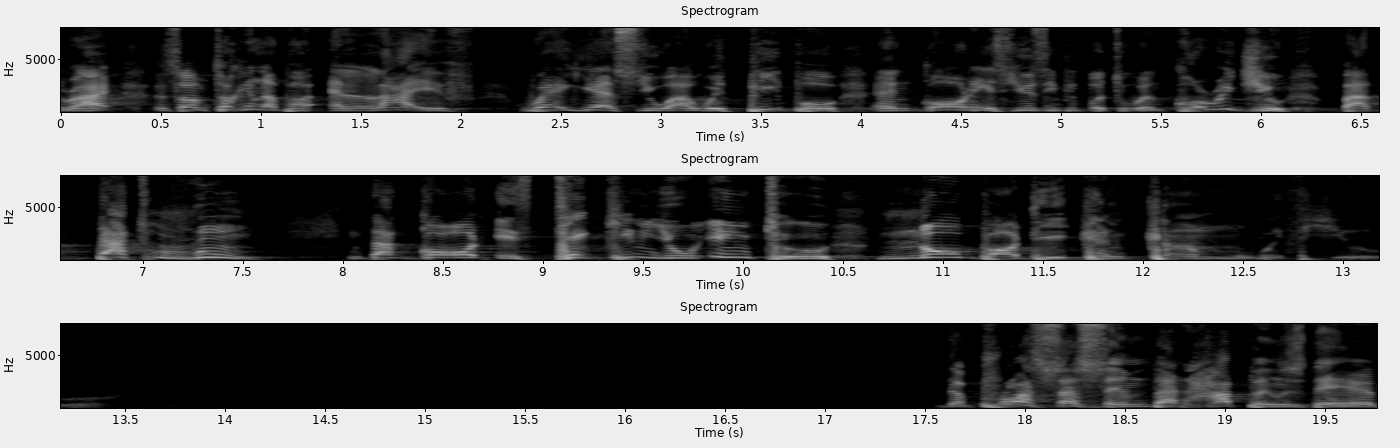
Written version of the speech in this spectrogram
right? So I'm talking about a life where, yes, you are with people and God is using people to encourage you, but that room that God is taking you into, nobody can come with you. The processing that happens there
